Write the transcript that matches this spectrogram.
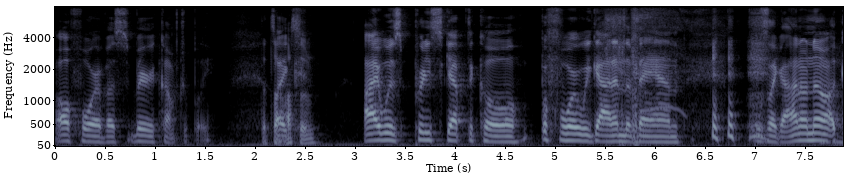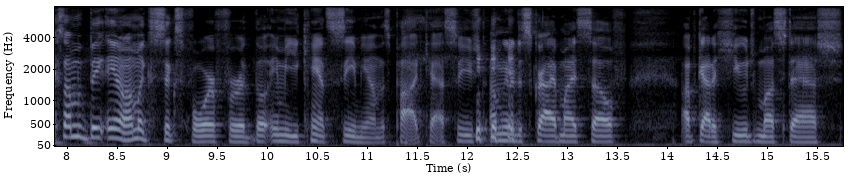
all four of us very comfortably. That's Like- awesome. I was pretty skeptical before we got in the van. I was like, I don't know, because I'm a big, you know, I'm like six four for the. I mean, you can't see me on this podcast, so you should, I'm gonna describe myself. I've got a huge mustache.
